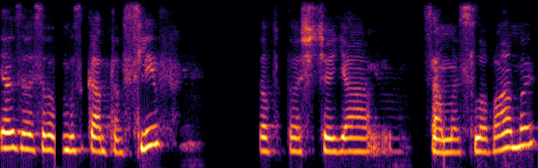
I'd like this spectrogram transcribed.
я називаю себе музикантом слів, тобто, що я саме словами,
